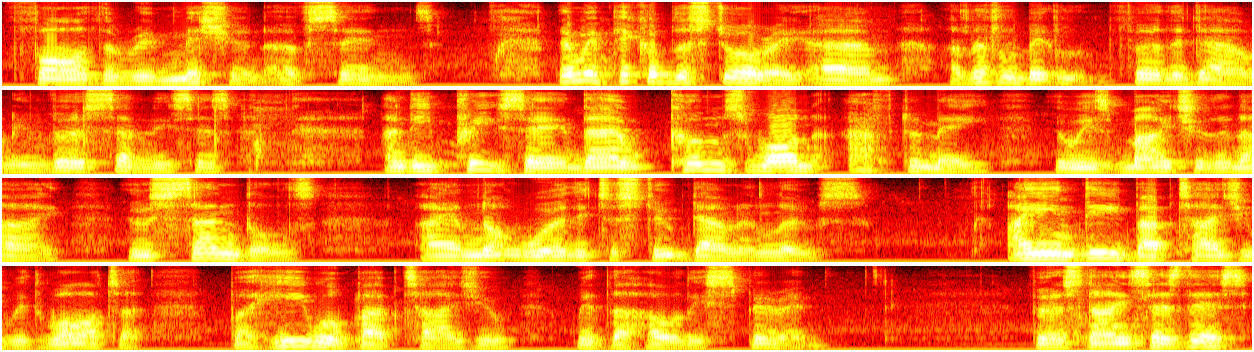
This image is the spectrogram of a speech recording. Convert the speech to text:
for the remission of sins. Then we pick up the story um, a little bit further down in verse 7. He says, And he preached, saying, There comes one after me who is mightier than I, whose sandals I am not worthy to stoop down and loose. I indeed baptize you with water, but he will baptize you with the Holy Spirit. Verse 9 says this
